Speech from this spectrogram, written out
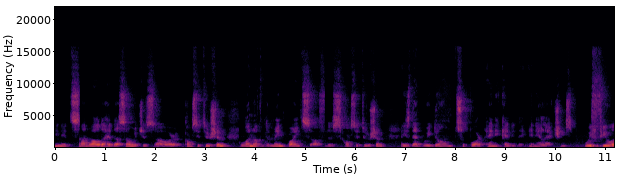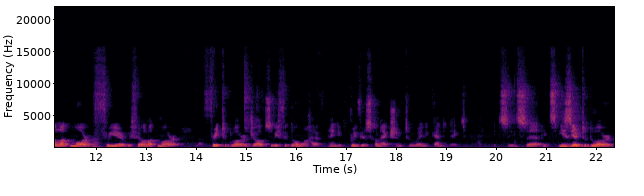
in its Manual da Redação, which is our constitution, one of the main points of this constitution is that we don't support any candidate in elections. We feel a lot more freer, we feel a lot more free to do our jobs if we don't have any previous connection to any candidate. it's it's uh, it's easier to do our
